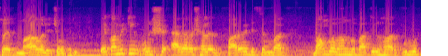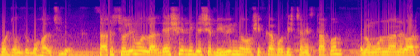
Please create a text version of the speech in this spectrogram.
সৈয়দ নওয়াব আলী চৌধুরী। এ কমিটি উনিশশো এগারো সালের বারোই ডিসেম্বর বঙ্গভঙ্গ বাতিল হওয়ার পূর্ব পর্যন্ত বহাল ছিল। স্যার সলিমুল্লাহ দেশে বিদেশে বিভিন্ন শিক্ষা প্রতিষ্ঠান স্থাপন এবং উন্নয়নের অর্থ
